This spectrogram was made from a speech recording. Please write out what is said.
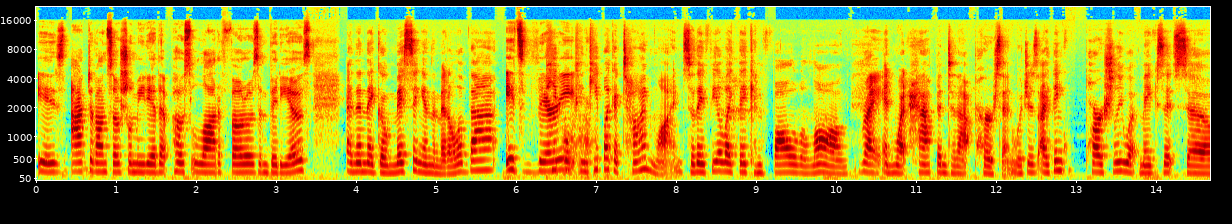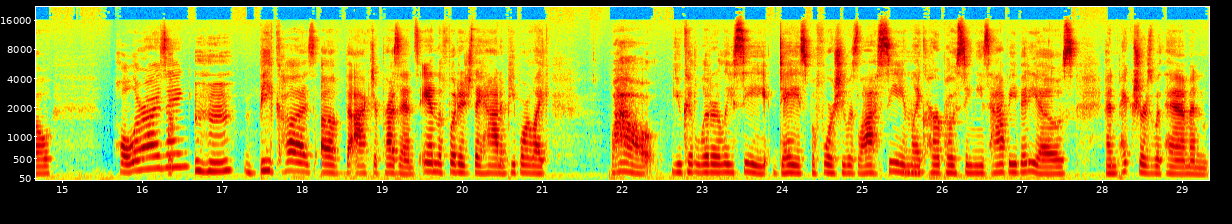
is active on social media that posts a lot of photos and videos, And then they go missing in the middle of that. it's very People can keep like a timeline so they feel like they can follow along Right. and what happened to that person, which is I think partially what makes it so polarizing Mm-hmm. because of the active presence and the footage they had and people are like wow you could literally see days before she was last seen mm-hmm. like her posting these happy videos and pictures with him and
